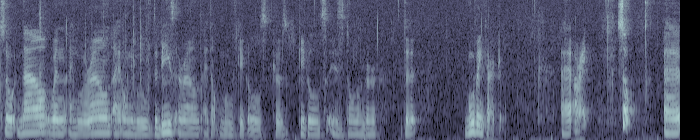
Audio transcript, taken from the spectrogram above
So now when I move around, I only move the bees around, I don't move giggles, because giggles is no longer the moving character. Uh, all right, so uh,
